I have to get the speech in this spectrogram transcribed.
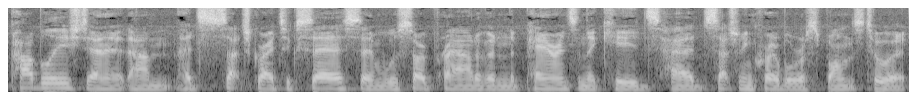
published and it um, had such great success and we are so proud of it and the parents and the kids had such an incredible response to it.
